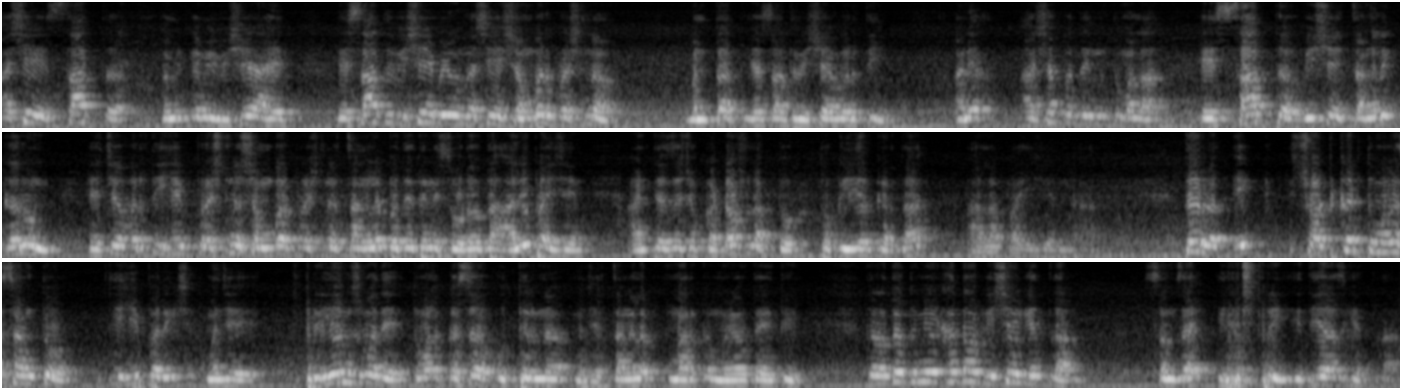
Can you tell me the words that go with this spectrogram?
असे सात कमीत कमी विषय आहेत. हे सात विषय मिळून असे शंभर प्रश्न म्हणतात या सात विषयावरती. आणि अशा पद्धतीने तुम्हाला हे सात विषय चांगले करून ह्याच्यावरती हे प्रश्न शंभर प्रश्न चांगल्या पद्धतीने सोडवता आले पाहिजे आणि त्याचा जो कट ऑफ लागतो तो क्लिअर करता आला पाहिजे तर एक शॉर्टकट तुम्हाला सांगतो की ही परीक्षा म्हणजे प्रिलियम्समध्ये तुम्हाला कसं उत्तीर्ण म्हणजे चांगला मार्क मिळवता येतील. तर आता तुम्ही एखादा विषय घेतला समजा हिस्ट्री इतिहास घेतला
